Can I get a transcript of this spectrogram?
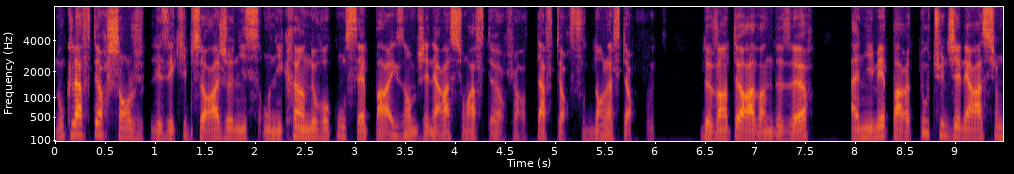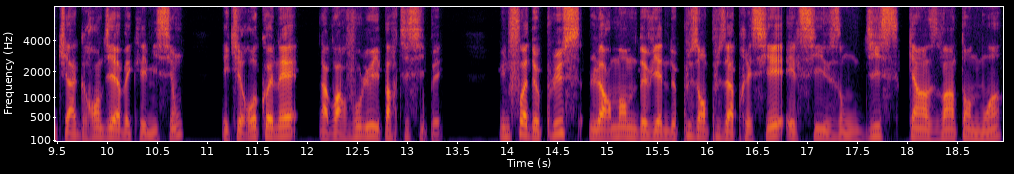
Donc l'after change, les équipes se rajeunissent, on y crée un nouveau concept, par exemple Génération After, genre d'after foot dans l'after foot, de 20h à 22h, animé par toute une génération qui a grandi avec l'émission et qui reconnaît avoir voulu y participer. Une fois de plus, leurs membres deviennent de plus en plus appréciés et s'ils ont 10, 15, 20 ans de moins,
